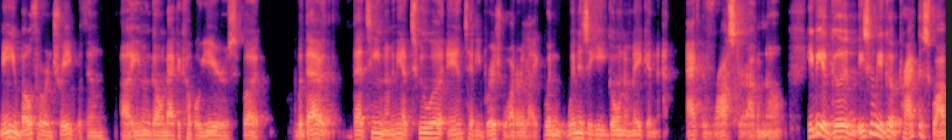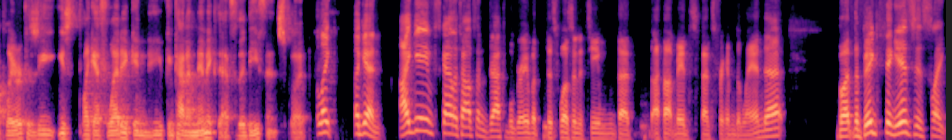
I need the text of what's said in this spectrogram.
me and you both were intrigued with him, uh, even going back a couple years. But with that that team. I mean, he had Tua and Teddy Bridgewater. Like, when when is he going to make an active roster? I don't know. He'd be a good. He's going to be a good practice squad player because he he's like athletic and you can kind of mimic that for the defense. But like again, I gave Skylar Thompson a draftable grade, but this wasn't a team that I thought made sense for him to land at. But the big thing is, is like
